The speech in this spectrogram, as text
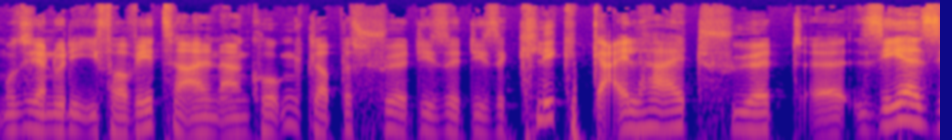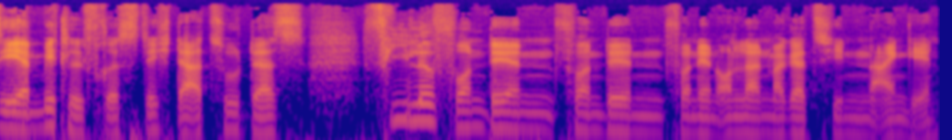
muss ich ja nur die IVW-Zahlen angucken. Ich glaube, das führt diese, diese Klickgeilheit führt äh, sehr, sehr mittelfristig dazu, dass viele von den, von den, von den Online-Magazinen eingehen.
